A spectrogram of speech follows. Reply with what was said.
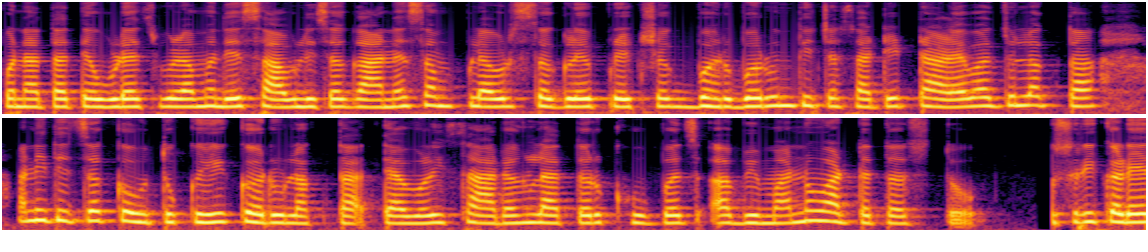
पण आता तेवढ्याच वेळामध्ये सावलीचं गाणं संपल्यावर सगळे प्रेक्षक भरभरून तिच्यासाठी टाळ्या वाजू लागतात आणि तिचं कौतुकही करू लागता. त्यावेळी सारंगला तर खूपच अभिमान वाटत असतो. दुसरीकडे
